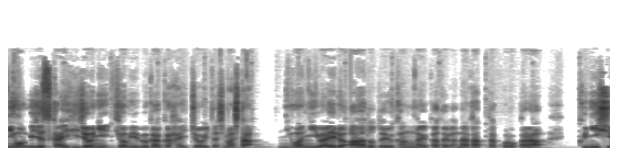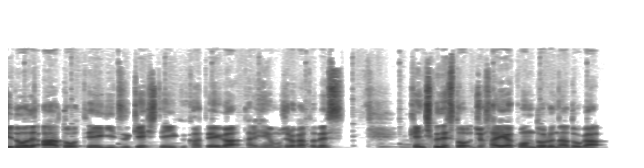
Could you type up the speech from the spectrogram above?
日本美術界非常に興味深く拝聴いたしました。日本にいわゆるアートという考え方がなかった頃から、国主導でアートを定義づけしていく過程が大変面白かったです。建築ですと、ジョサイア・コンドルなどが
